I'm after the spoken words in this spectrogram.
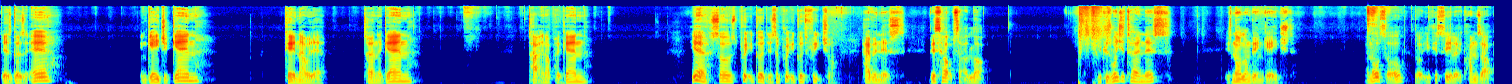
There goes the air. Engage again. Okay, now we're there. Turn again. Tighten up again. Yeah, so it's pretty good. It's a pretty good feature having this. This helps out a lot. Because once you turn this, it's no longer engaged. And also, look, you can see, look, it comes out.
